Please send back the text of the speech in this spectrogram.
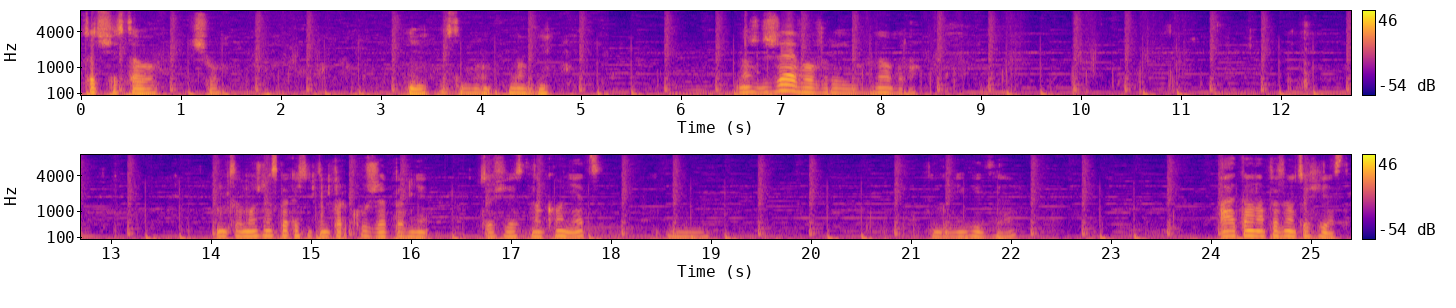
Co ci się stało, siu? Nie, jestem nogi. Masz drzewo w ryju, dobra. No to można skakać na tym parkurze, pewnie coś jest na koniec. Tego nie widzę. Ale tam na pewno coś jest.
